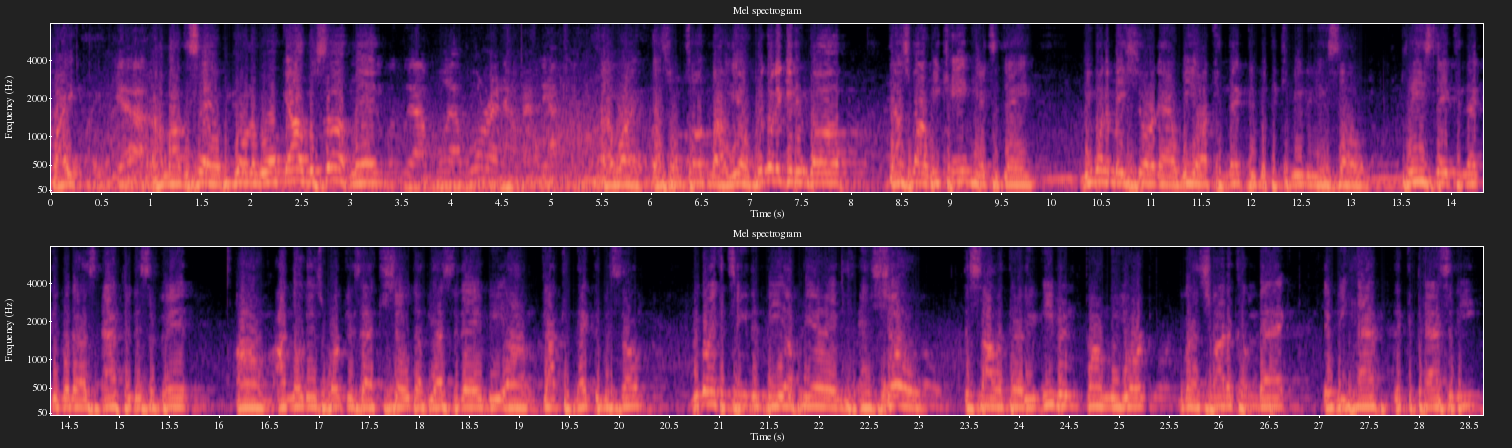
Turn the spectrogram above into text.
Right? Yeah. I'm about to say, if you're going to walk out. What's up, man? We, we have, we have war right now, man. We have to. All right, that's what I'm talking about. Yeah, we're going to get involved. That's why we came here today. We want to make sure that we are connected with the community. So please stay connected with us after this event. Um, I know there's workers that showed up yesterday. We um, got connected with some. We're going to continue to be up here and, and show the solidarity, even from New York. We're going to try to come back if we have the capacity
